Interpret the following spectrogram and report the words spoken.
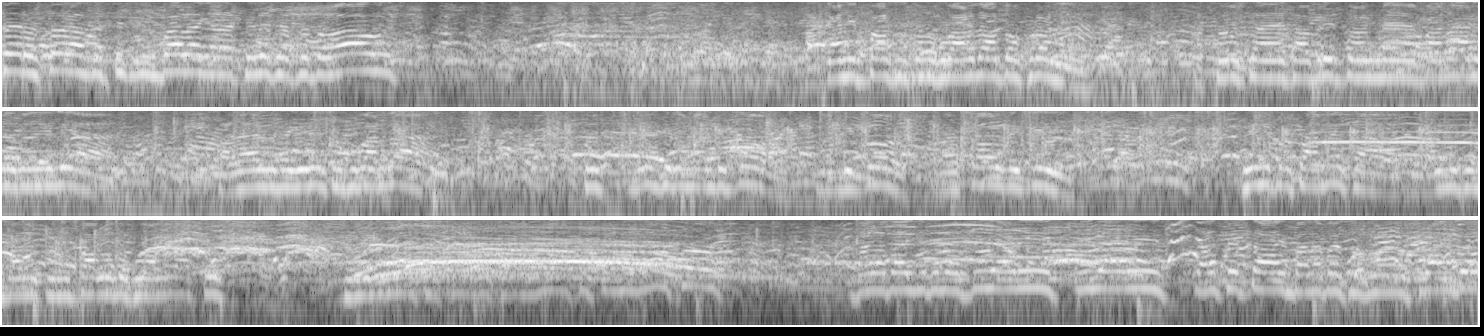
Πέρος τώρα θα στήσει την μπάλα για να εκτελέσει αυτό το out. Θα κάνει πάσα στον Χουαρδά τον χρόνο. Αυτός θα, θα βρει τον ε, Πανάρη τον Ηλία. Πανάρη θα γυρίσει στον Χουαρδά. Αυτός βρέχει το μαντικός. Μαντικός. Μασκάρεται εκεί. Κλείνει προς τα μέσα. Δίνει την μπάλα στον Παύλο τον Χουαρδά. Αυτός θα κάνει λάθος. Μπάλα πάει και τον Πίλιαρης. Πίλιαρης. Κάσετα. Η μπάλα πάει στον Φράγκο.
